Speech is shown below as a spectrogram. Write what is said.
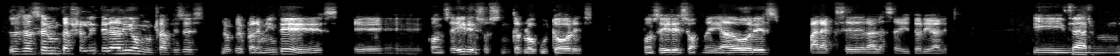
Entonces, hacer un taller literario muchas veces lo que permite es eh, conseguir esos interlocutores, conseguir esos mediadores para acceder a las editoriales. Y mm,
